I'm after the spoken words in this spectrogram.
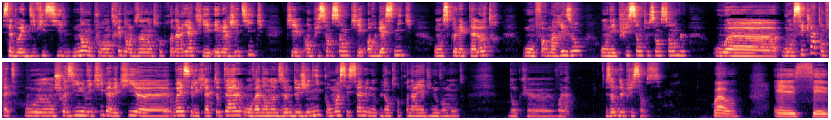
ça doit être difficile. Non, pour entrer dans un entrepreneuriat qui est énergétique, qui est en puissance, qui est orgasmique, où on se connecte à l'autre, où on forme un réseau, où on est puissant tous ensemble, où, euh, où on s'éclate en fait, où on choisit une équipe avec qui, euh, ouais, c'est l'éclat total, où on va dans notre zone de génie. Pour moi, c'est ça l'entrepreneuriat du nouveau monde. Donc euh, voilà, zone de puissance. Waouh. Et c'est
